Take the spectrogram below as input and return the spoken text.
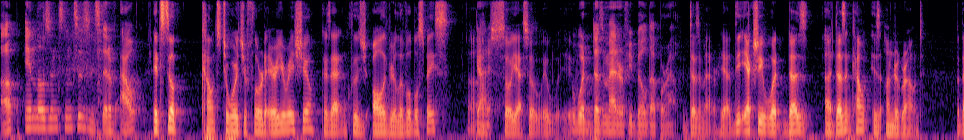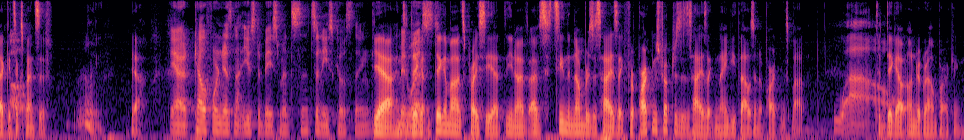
up in those instances instead of out? It still counts towards your floor area ratio because that includes all of your livable space. Um, Got it. So yeah, so it, it, What doesn't matter if you build up or out. it doesn't matter. Yeah. The actually what does uh, doesn't count is underground, but that gets Oh. expensive. Really? Yeah. Yeah, California's not used to basements. It's an East Coast thing. Yeah, and to dig, Midwest. dig them out, it's pricey. At, you know, I've, I've seen the numbers as high as like for parking structures as high as like ninety thousand a parking spot Wow. to dig out underground parking.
